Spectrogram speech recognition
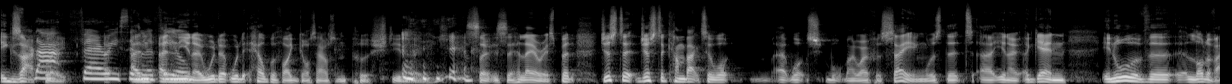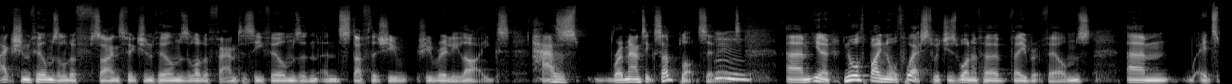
exactly that very similar and, feel. and you know would it, would it help if i got out and pushed you know yeah. so it's hilarious but just to just to come back to what uh, what sh- what my wife was saying was that uh, you know again in all of the a lot of action films a lot of science fiction films a lot of fantasy films and, and stuff that she she really likes has romantic subplots in it um, you know north by northwest which is one of her favorite films um, it's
